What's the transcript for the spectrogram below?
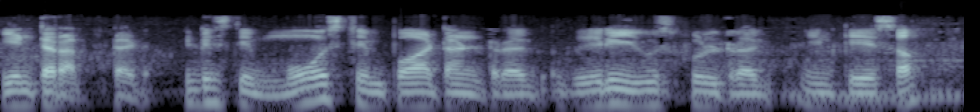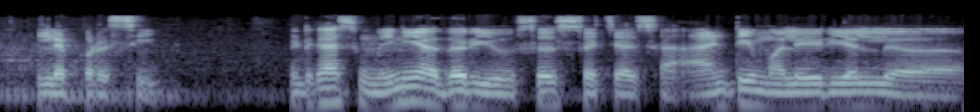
interrupted. It is the most important drug, very useful drug in case of leprosy. It has many other uses such as anti-malarial uh,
